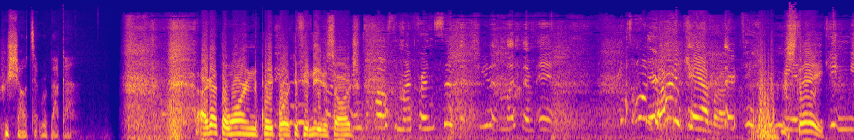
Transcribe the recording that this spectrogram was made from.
who shouts at Rebecca. I got the warrant and the paperwork if you need it, Sarge. And my friend said that she didn't let them in. It's on body camera. They're taking me Stay. Me.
